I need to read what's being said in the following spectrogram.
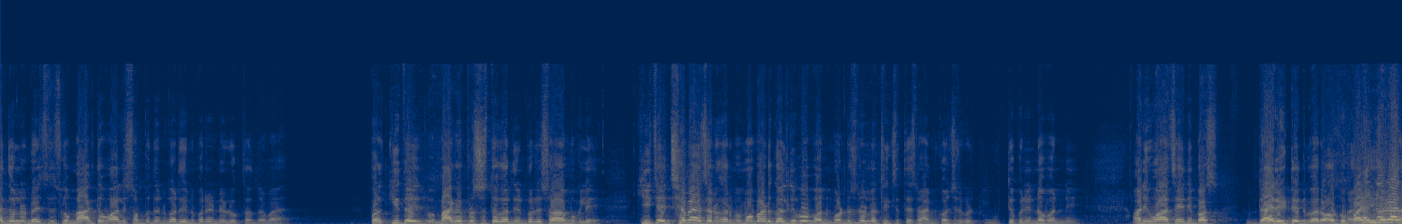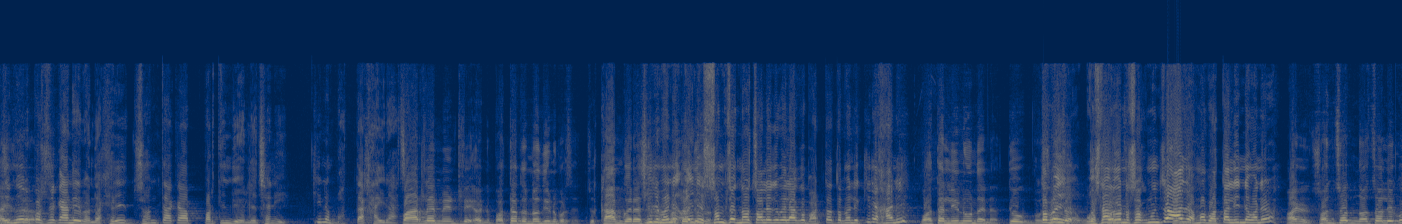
आन्दोलन भएपछि त्यसको माग त उहाँले सम्बोधन गरिदिनु पर्यो नि लोकतन्त्रमा। पर कि त मागै प्रशस्त गरिदिनु पर्यो सभामुखले कि चाहिँ क्षमायाचना गर्नु? मबाट गल्ती पो भन्नु? भन्नुहोस् न ल ठिक छ त्यसमा हामी कन्सिडर गर्छौँ त्यो पनि नभन्ने। अनि उहाँ चाहिँ नि बस डाइरेक्टेड भएर अर्को पार्टी भन्दाखेरि जनताका प्रतिनिधिहरूले छ नि किन भत्ता खाइरहेको छ पार्लियामेन्टले होइन भत्ता त नदिनुपर्छ। जो काम गरेर किनभने अहिले संसद नचलेको बेलाको भत्ता तपाईँले किन खाने? भत्ता लिनु हुँदैन। त्यो तपाईँ घोषणा गर्न सक्नुहुन्छ? आज म भत्ता लिन्न भनेर? होइन संसद नचलेको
